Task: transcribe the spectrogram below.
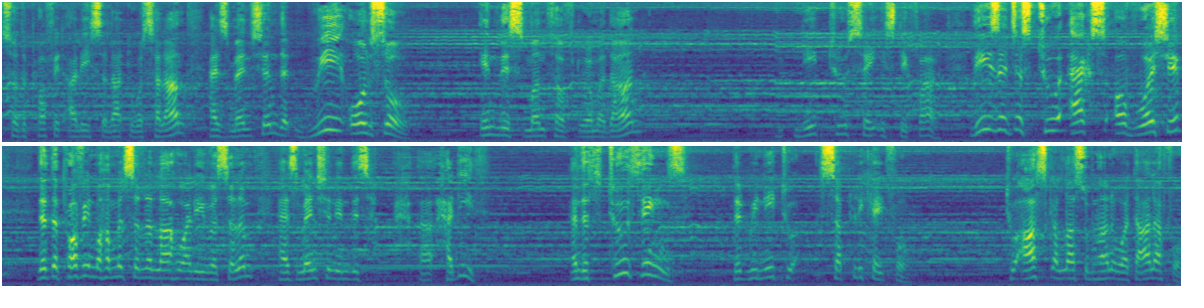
So the Prophet ﷺ has mentioned that we also in this month of Ramadan need to say istighfar. These are just two acts of worship that the Prophet Muhammad ﷺ has mentioned in this uh, hadith. And the two things that we need to supplicate for, to ask Allah subhanahu wa ta'ala for.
